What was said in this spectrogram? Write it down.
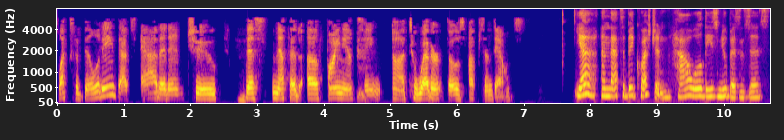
flexibility that's added into this method of financing uh, to weather those ups and downs. Yeah, and that's a big question. How will these new businesses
